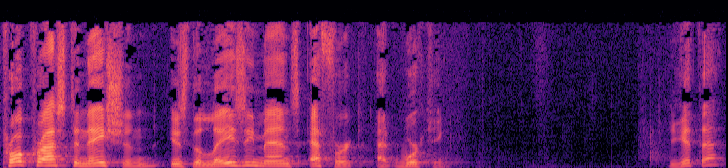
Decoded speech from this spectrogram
Procrastination is the lazy man's effort at working. You get that?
